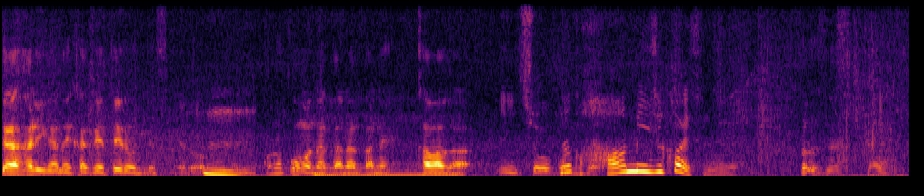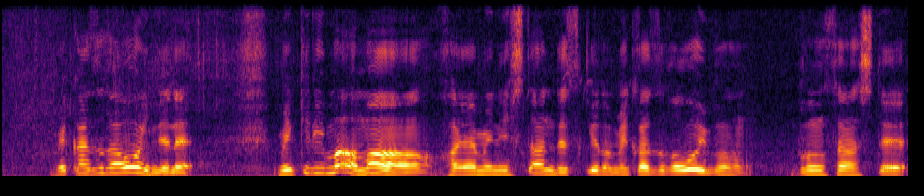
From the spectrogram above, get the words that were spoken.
回針金かけてるんですけど、ーうん。この子もなかなかね皮がいい証拠で。なんか葉短いですね。そうですね、うん、芽数が多いんでね芽切りまあまあ早めにしたんですけど芽数が多い分分散して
